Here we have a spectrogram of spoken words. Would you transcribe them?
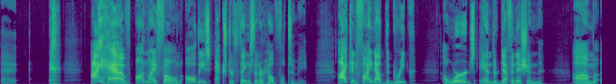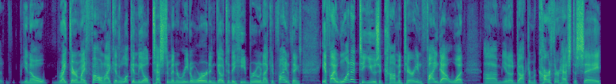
I have on my phone all these extra things that are helpful to me. I can find out the Greek uh, words and their definition um, you know, right there on my phone. I could look in the Old Testament and read a word and go to the Hebrew and I could find things. If I wanted to use a commentary and find out what, um, you know, Dr. MacArthur has to say,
